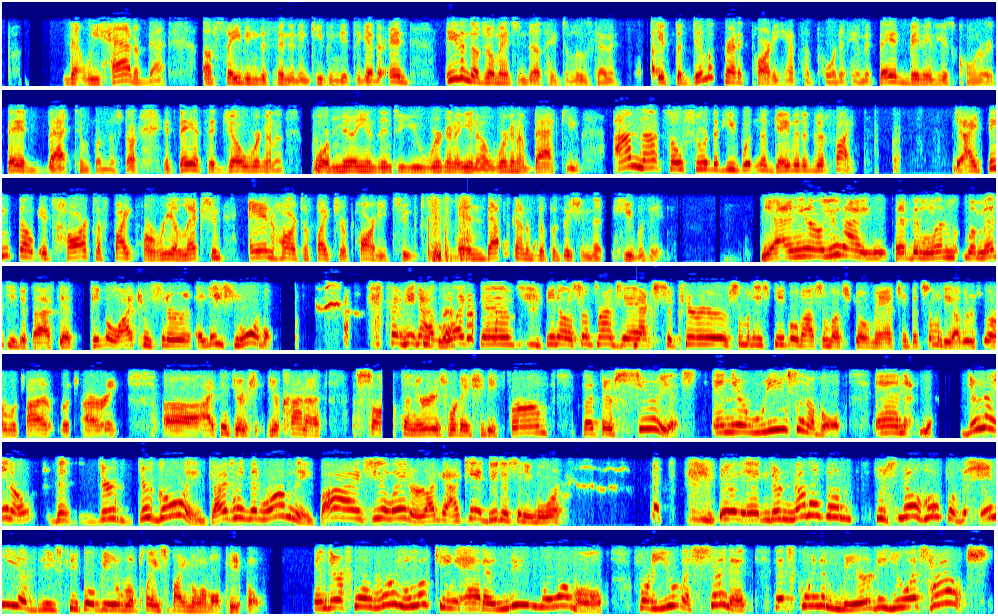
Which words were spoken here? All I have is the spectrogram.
that we had of that, of saving the Senate and keeping it together. And even though Joe Manchin does hate to lose, Kevin, if the Democratic Party had supported him, if they had been in his corner, if they had backed him from the start, if they had said, Joe, we're going to pour millions into you, we're going to, you know, we're going to back you, I'm not so sure that he wouldn't have gave it a good fight. Yeah. I think though it's hard to fight for reelection and hard to fight your party too, and that's kind of the position that he was in. Yeah, and you know, you and I have been lamenting the fact that people I consider at least normal. I mean, I like them. You know, sometimes they act superior. Some of these people, not so much Joe Manchin, but some of the others who are retire, retiring. Uh, I think they're they're kind of soft in areas where they should be firm, but they're serious and they're reasonable. And they're not, you know, they're they're going. Guys like Mitt Romney, bye, see you later. I I can't do this anymore. and there none of them. There's no hope of any of these people being replaced by normal people. And therefore, we're looking at a new normal for the U.S. Senate that's going to mirror the U.S. House.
